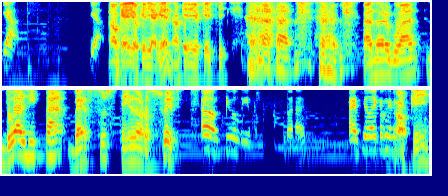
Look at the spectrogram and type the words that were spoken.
Yeah. Okay, okay, again. Okay, okay, okay. Another one, Dua Lipa versus Taylor Swift. Oh, Dua Lipa. I feel like I'm gonna get Okay.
